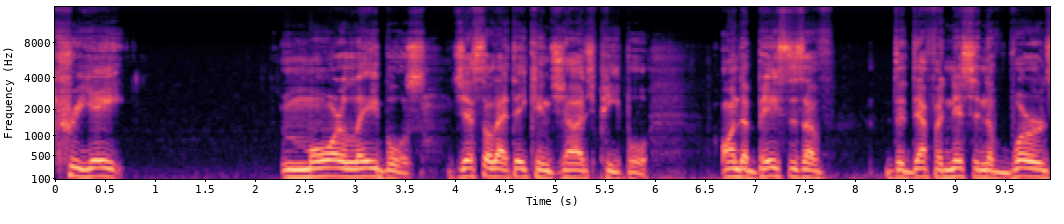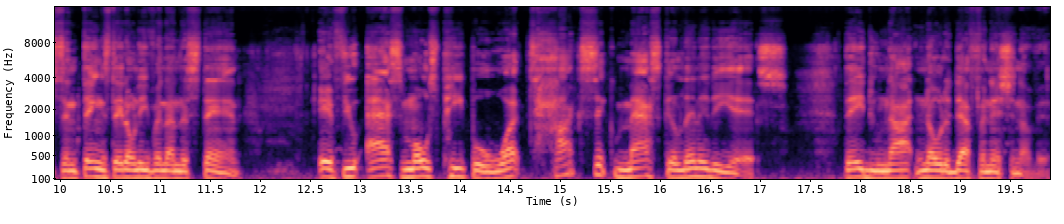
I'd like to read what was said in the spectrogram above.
create more labels just so that they can judge people on the basis of the definition of words and things they don't even understand. If you ask most people what toxic masculinity is, they do not know the definition of it.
